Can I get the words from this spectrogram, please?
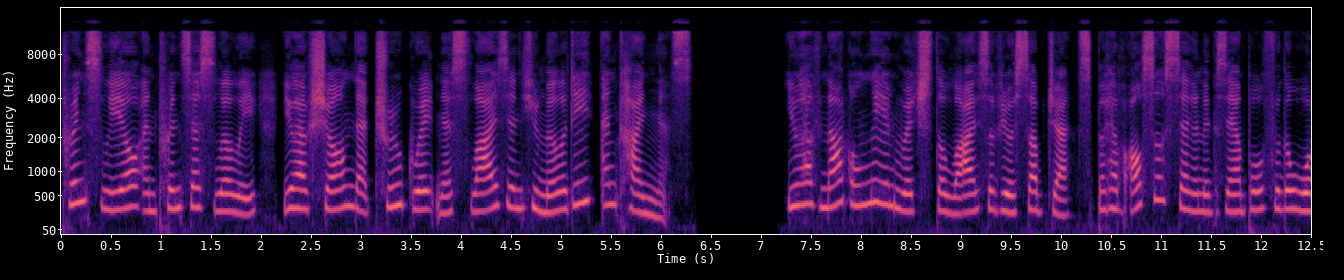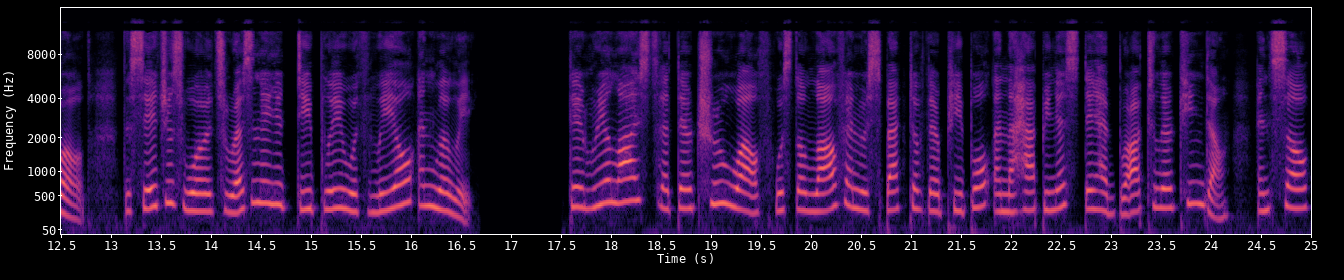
Prince Leo and Princess Lily, you have shown that true greatness lies in humility and kindness. You have not only enriched the lives of your subjects but have also set an example for the world. The sage's words resonated deeply with Leo and Lily. They realized that their true wealth was the love and respect of their people and the happiness they had brought to their kingdom. And so,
